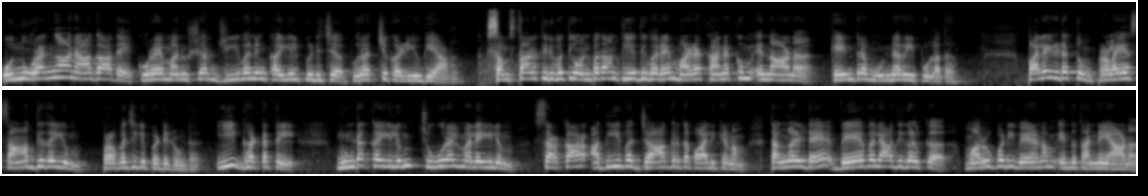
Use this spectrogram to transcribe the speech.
ഒന്നുറങ്ങാനാകാതെ കുറെ മനുഷ്യർ ജീവനും കയ്യിൽ പിടിച്ച് വിറച്ചു കഴിയുകയാണ്. സംസ്ഥാനത്ത് ഇരുപത്തി ഒൻപതാം തീയതി വരെ മഴ കനക്കും എന്നാണ് കേന്ദ്ര മുന്നറിയിപ്പുള്ളത്. പലയിടത്തും പ്രളയ സാധ്യതയും പ്രവചിക്കപ്പെട്ടിട്ടുണ്ട്. ഈ ഘട്ടത്തിൽ മുണ്ടക്കയിലും ചൂരൽമലയിലും സർക്കാർ അതീവ ജാഗ്രത പാലിക്കണം. തങ്ങളുടെ വേവലാതികൾക്ക് മറുപടി വേണം എന്ന് തന്നെയാണ്.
